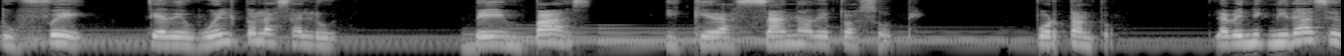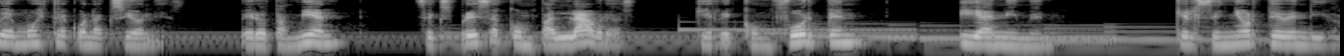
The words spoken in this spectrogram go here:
tu fe te ha devuelto la salud. Ve en paz y queda sana de tu azote. Por tanto, la benignidad se demuestra con acciones, pero también se expresa con palabras que reconforten y animen. Que el Señor te bendiga.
